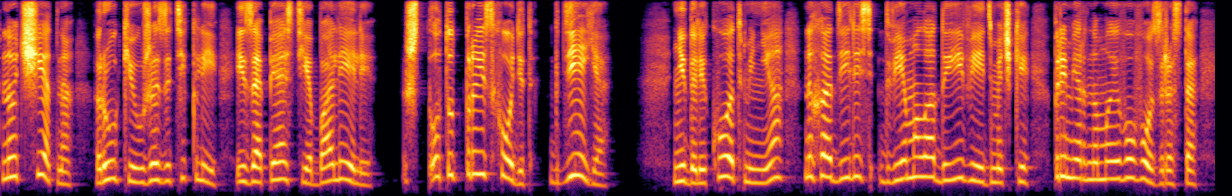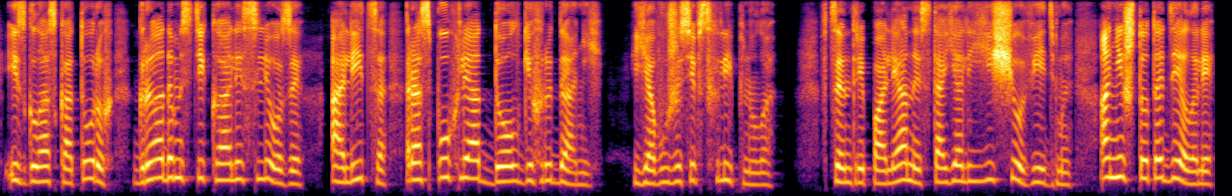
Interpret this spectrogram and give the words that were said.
но тщетно, руки уже затекли и запястья болели. Что тут происходит? Где я? Недалеко от меня находились две молодые ведьмочки, примерно моего возраста, из глаз которых градом стекали слезы, а лица распухли от долгих рыданий. Я в ужасе всхлипнула. В центре поляны стояли еще ведьмы. Они что-то делали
